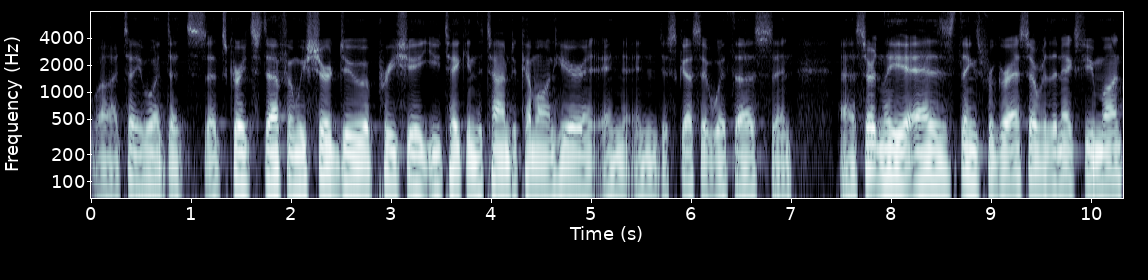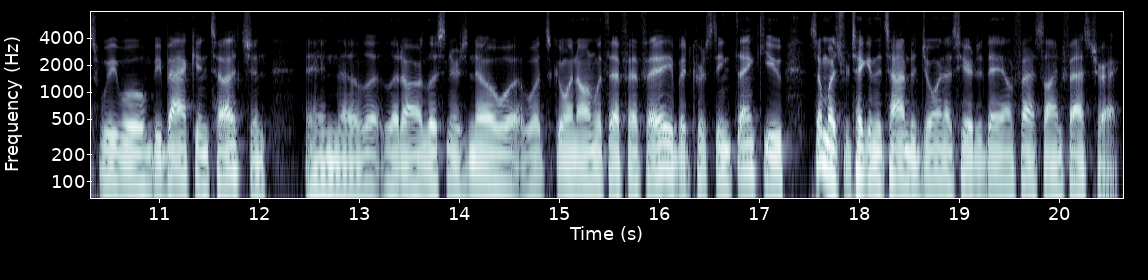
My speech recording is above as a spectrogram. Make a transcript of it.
Well, I tell you what, that's that's great stuff, and we sure do appreciate you taking the time to come on here and and, discuss it with us. And uh, certainly, as things progress over the next few months, we will be back in touch and and uh, let, let our listeners know what's going on with FFA. But Christine, thank you so much for taking the time to join us here today on Fastline Fast Track.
